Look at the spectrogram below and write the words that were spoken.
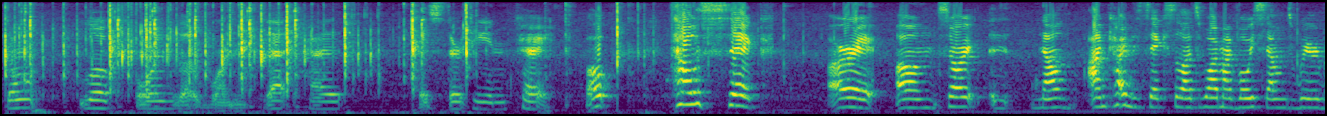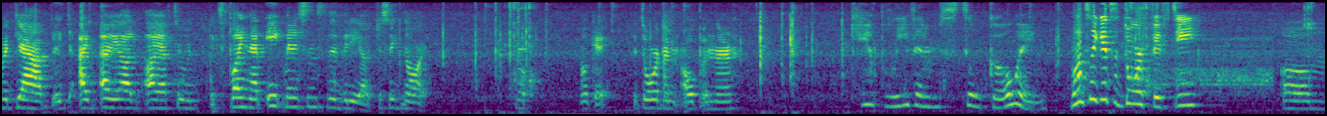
Don't look for the one that has, has 13. Okay. Oh, that was sick. Alright, um, sorry, uh, now I'm kind of sick, so that's why my voice sounds weird, but yeah, I, I, I have to explain that 8 minutes into the video, just ignore it. Oh, okay, the door didn't open there. Can't believe that I'm still going. Once I get to door 50, um,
